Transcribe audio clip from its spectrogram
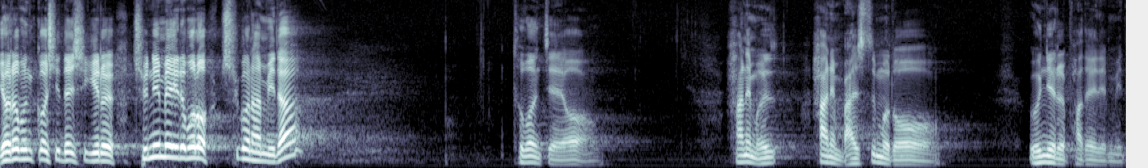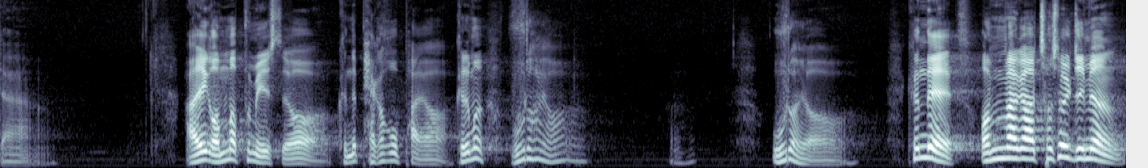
여러분 것이 되시기를 주님의 이름으로 축원합니다. 두 번째요. 하나님 의- 하나님 말씀으로 은혜를 받아야 됩니다. 아이가 엄마 품에 있어요. 근데 배가 고파요. 그러면 울어요. 울어요. 근데 엄마가 젖을 주면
